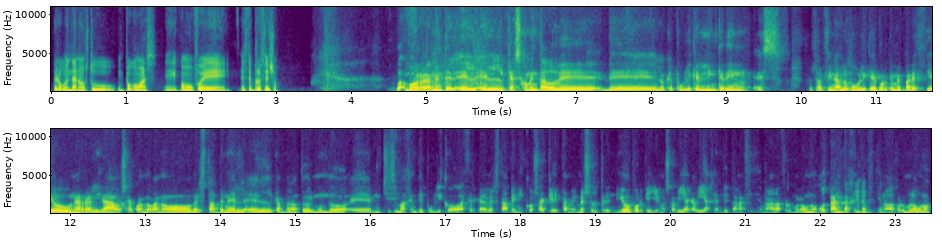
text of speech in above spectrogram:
pero cuéntanos tú un poco más, eh, ¿cómo fue este proceso? Bueno, realmente el, que has comentado de, lo que publiqué en LinkedIn es Pues al final lo publiqué porque me pareció una realidad. O sea, cuando ganó Verstappen el, el campeonato del mundo, eh, muchísima gente publicó acerca de Verstappen y cosa que también me sorprendió porque yo no sabía que había gente tan aficionada a la Fórmula 1 o tanta gente aficionada a la Fórmula 1.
